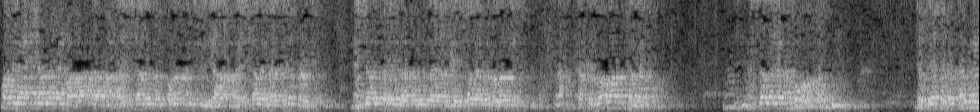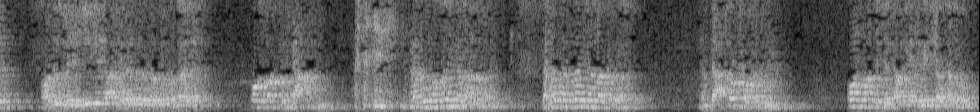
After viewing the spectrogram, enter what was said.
اور ان شاء اللہ میں بازار جا رہا تھا ان شاء اللہ میں کرنے میں جا رہا تھا ان شاء اللہ میرا پڑ گیا ان شاء اللہ میرے گھر میں گیا ان شاء اللہ میں نہیں سو بار ان شاء اللہ ان شاء اللہ میرا وقت جب جیل اور یقین یہ تھا کہ سب کچھ ہوتا ہے اس وقت کیا کرنا کرتا اللہ کرتا ہے ڈاکٹر اور گیا ان شاء اللہ کرو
